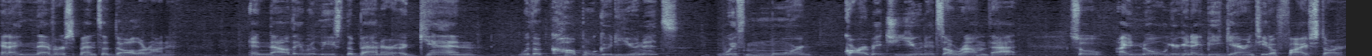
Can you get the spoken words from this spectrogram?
And i never spent a dollar on it. And now they released the banner again with a couple good units with more garbage units around that. So i know you're gonna be guaranteed a five star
